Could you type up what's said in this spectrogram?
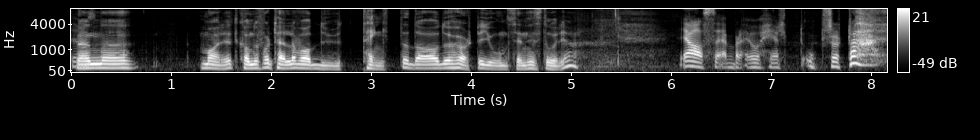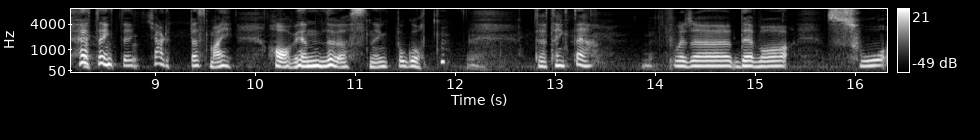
Det Men eh, Marit, kan du fortelle hva du tenkte da du hørte Jon sin historie? Ja, altså, jeg ble jo helt oppskjørta. Jeg tenkte hjelpes meg, har vi en løsning på gåten? Det tenkte jeg. For eh, det var så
